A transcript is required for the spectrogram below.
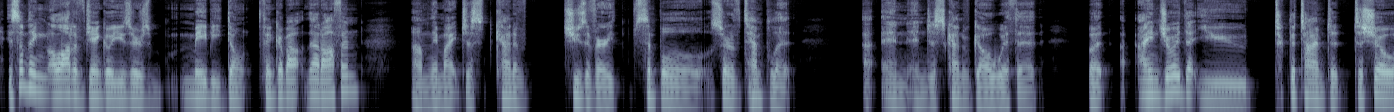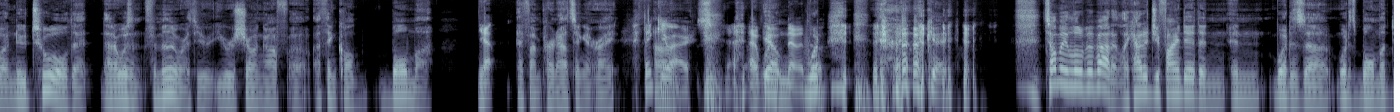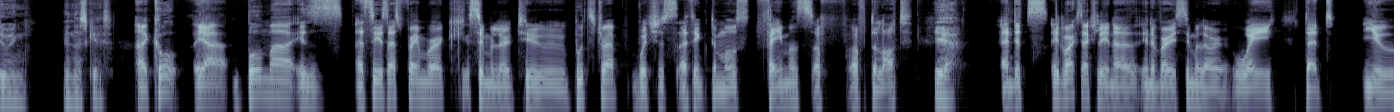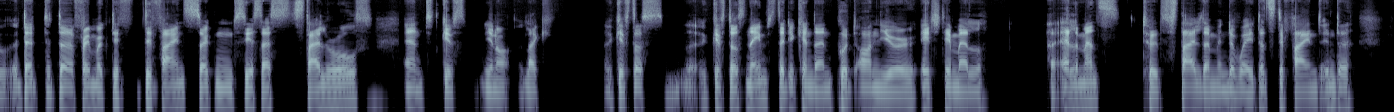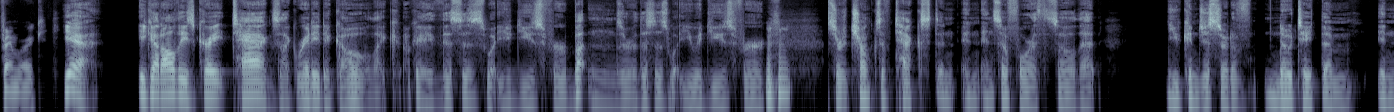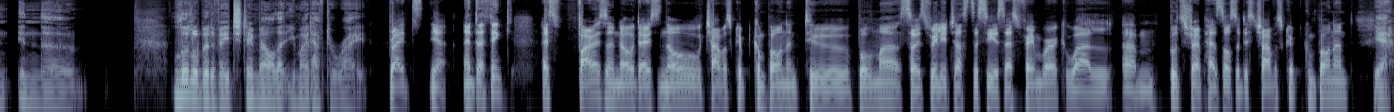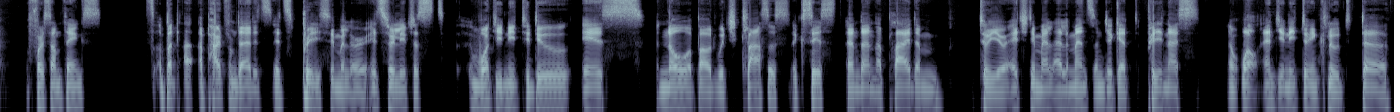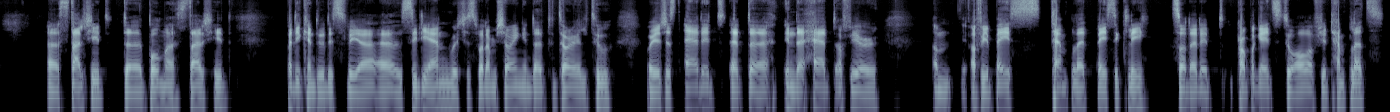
is something a lot of Django users maybe don't think about that often. Um, they might just kind of choose a very simple sort of template uh, and and just kind of go with it. But I enjoyed that you took the time to to show a new tool that that I wasn't familiar with. You you were showing off a, a thing called Bulma. Yep. if I'm pronouncing it right. I think you Um, are. I wouldn't know. what- Okay. Tell me a little bit about it. Like, how did you find it, and and what is uh what is Bulma doing in this case? Uh, cool. Yeah, Bulma is a CSS framework similar to Bootstrap, which is I think the most famous of of the lot. Yeah, and it's it works actually in a in a very similar way that you that the framework def- defines certain css style rules and gives you know like gives those uh, gives those names that you can then put on your html uh, elements to style them in the way that's defined in the framework yeah. You got all these great tags like ready to go. Like, okay, this is what you'd use for buttons, or this is what you would use for Mhm. sort of chunks of text and, and and so forth, so that you can just sort of notate them in in the little bit of HTML that you might have to write. Right. Yeah. And I think, as far as I know, there's no JavaScript component to Bulma. So it's really just the CSS framework, while um, Bootstrap has also this JavaScript component Yeah. for some things. but uh, apart from that, it's it's pretty similar. It's really just what you need to do is know about which classes exist and then apply them to your HTML elements, and you get pretty nice. Uh, well, and you need to include the uh, style sheet, the Bulma style sheet. But you can do this via a CDN, which is what I'm showing in the tutorial too, where you just add it at the in the head of your um, of your base template, basically, so that it propagates to all of your templates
